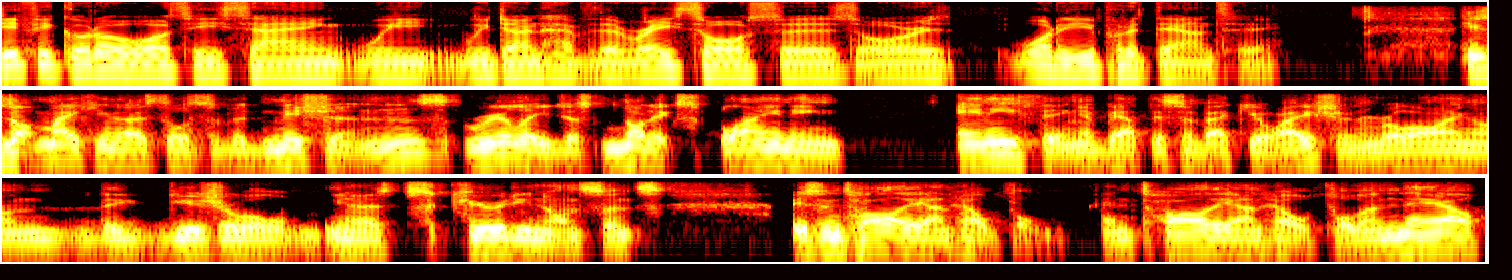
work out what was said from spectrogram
difficult, or was he saying we, we don't have the resources, or is, what do you put it down to? He's not making those sorts of admissions, really just not explaining anything about this evacuation, relying on the usual, you know, security nonsense, is entirely unhelpful, entirely unhelpful. And now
